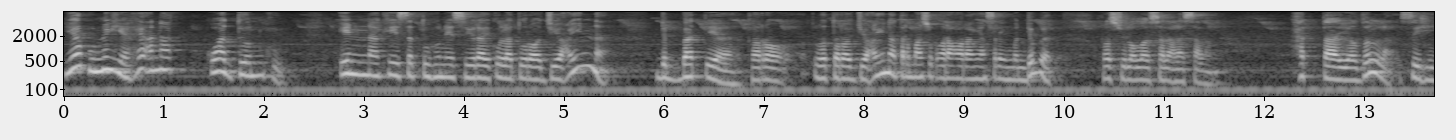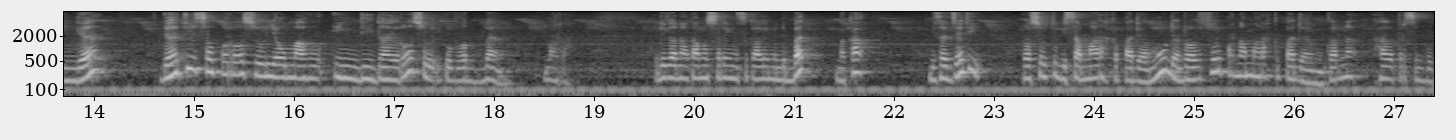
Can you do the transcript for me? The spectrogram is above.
Ya bunayya he anak wadonku. Innaki setuhune sirai kula turaji'ina. Debat ya karo watarajaina termasuk orang-orang yang sering mendebat Rasulullah sallallahu alaihi wasallam hatta yadhalla sehingga dadi sapa rasul yaumahu ing dinai rasul iku ghadban marah. Jadi karena kamu sering sekali mendebat maka bisa jadi rasul itu bisa marah kepadamu dan rasul pernah marah kepadamu karena hal tersebut.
